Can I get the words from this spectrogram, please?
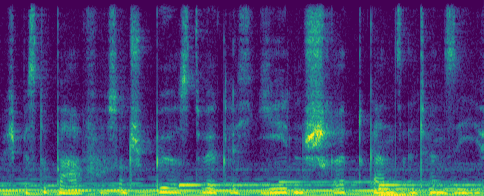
Vielleicht bist du barfuß und spürst wirklich jeden Schritt ganz intensiv.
